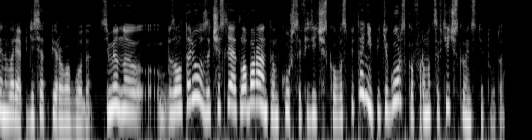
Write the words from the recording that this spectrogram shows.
января 1951 года Семен э, Золотарев зачисляет лаборантом курса физического воспитания Пятигорского фармацевтического института,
